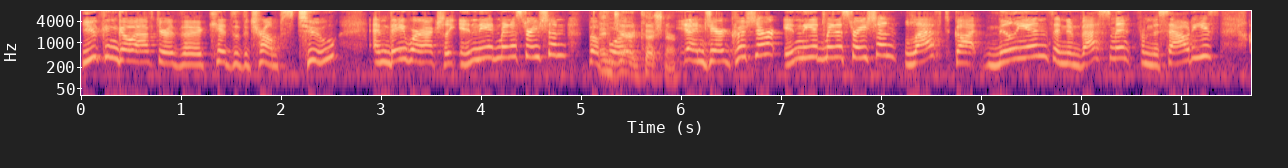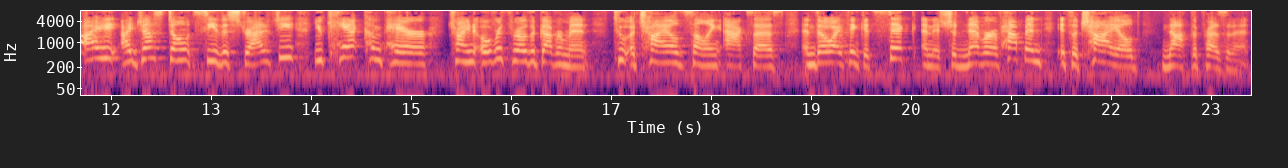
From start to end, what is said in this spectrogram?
you can go after the kids of the Trumps too, and they were actually in the administration before. And Jared Kushner. And Jared Kushner in the administration left, got millions in investment from the Saudis. I, I just don't see the strategy. You can't compare trying to overthrow the government to a child selling access. And though I think it's sick and it should never have happened, it's a child, not the president.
